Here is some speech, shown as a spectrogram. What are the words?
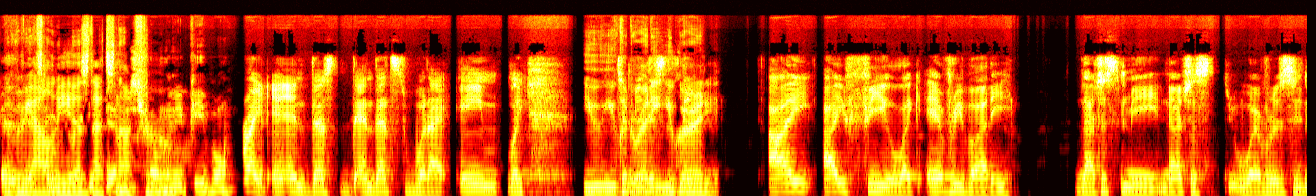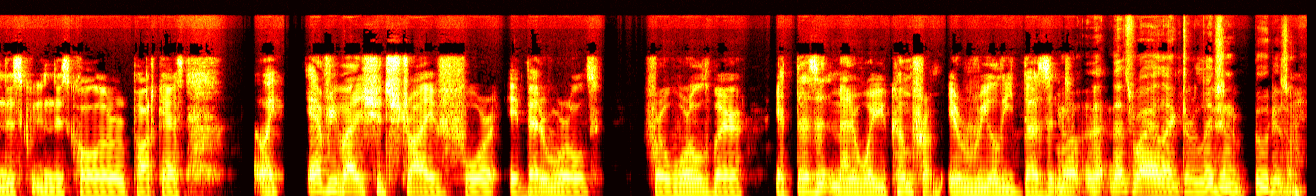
It- reality is that's ingrained in not so true. many people Right, and, and that's and that's what I aim like. You you To could already you is could already I I feel like everybody, not just me, not just whoever is in this in this call or podcast, like everybody should strive for a better world, for a world where it doesn't matter where you come from. It really doesn't. You know, that, that's why I like the religion of Buddhism.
